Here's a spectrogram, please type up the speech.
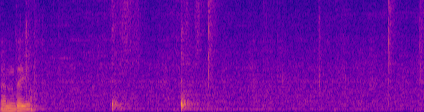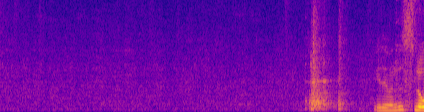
வெந்தயம். இது வந்து ஸ்லோ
